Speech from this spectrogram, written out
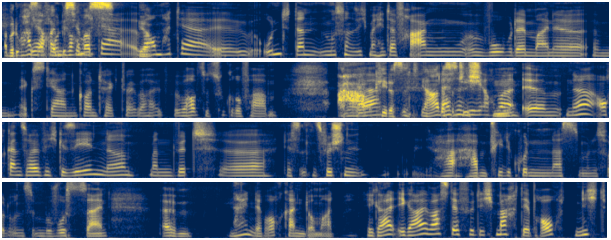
Aber du hast ja, auch ein bisschen warum was. Hat der, ja. Warum hat der, äh, und dann muss man sich mal hinterfragen, wo denn meine ähm, externen Contactor überhaupt, überhaupt so Zugriff haben. ah, ja. okay, das sind ja, das, Das ist ist natürlich auch mal, ähm, ne, auch ganz häufig gesehen, ne, man wird, äh, das ist inzwischen, ha, haben viele Kunden das zumindest von uns im Bewusstsein, ähm, nein, der braucht keinen DOM-Admin. Egal, egal was der für dich macht, der braucht nicht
